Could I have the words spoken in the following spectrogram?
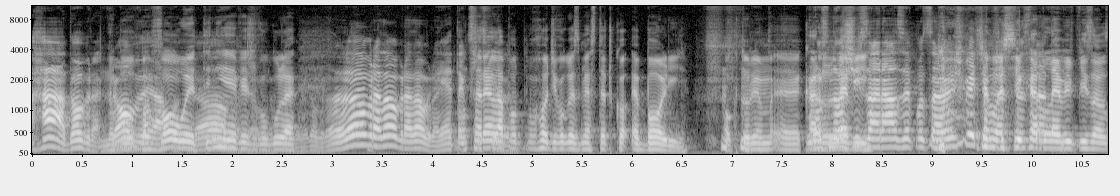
Aha, dobra, No bo krowy. a bawoły, ty dobra, nie wiesz w dobra, ogóle. Dobra, dobra, dobra, dobra, dobra. Ja tak Mozzarella po, pochodzi w ogóle z miasteczko Eboli, o którym e, Karl Roznosi Lewis... zarazę po całym świecie. Właśnie Karl pisał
